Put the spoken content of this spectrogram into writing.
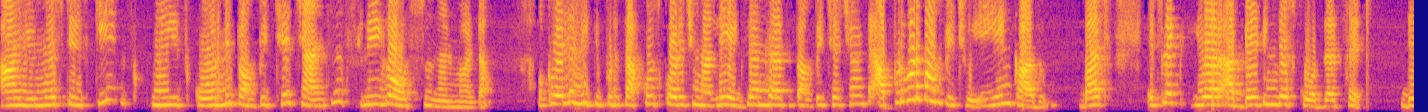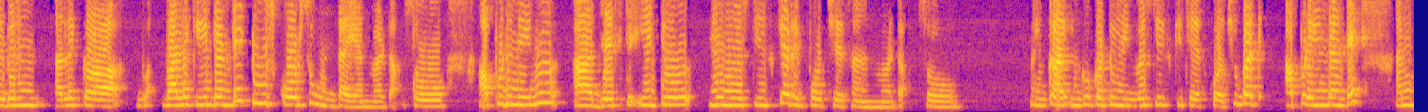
ఆ యూనివర్సిటీస్కి మీ స్కోర్ని పంపించే ఛాన్స్ ఫ్రీగా వస్తుందన్నమాట. ఒకవేళ మీకు ఇప్పుడు తక్కువ స్కోర్ వచ్చి మళ్ళీ ఎగ్జామ్ రాసి పంపించచ్చా అంటే అప్పుడు కూడా పంపించు ఏం కాదు. But it's like you are updating the score that's it they will like వాళ్ళకి ఏంటంటే టూ స్కోర్స్ ఉంటాయి అన్నమాట. సో అప్పుడు నేను జస్ట్ ఈ టూ యూనివర్సిటీస్ కే రిపోర్ట్ చేశాను అనమాట సో ఇంకా ఇంకొక టూ యూనివర్సిటీస్కి చేసుకోవచ్చు. బట్ అప్పుడు ఏంటంటే ఐఎమ్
